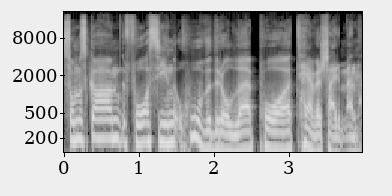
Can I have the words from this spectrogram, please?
som skal få sin hovedrolle på TV-skjermen.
